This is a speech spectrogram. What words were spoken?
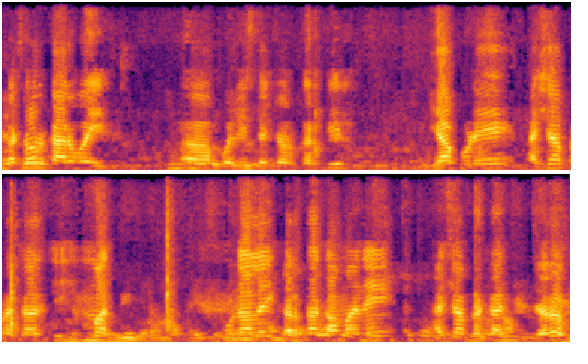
कठोर कारवाई पोलीस त्याच्यावर करतील. यापुढे अशा प्रकारची हिंमत कुणालाही करता कामा नये अशा प्रकारची जरब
